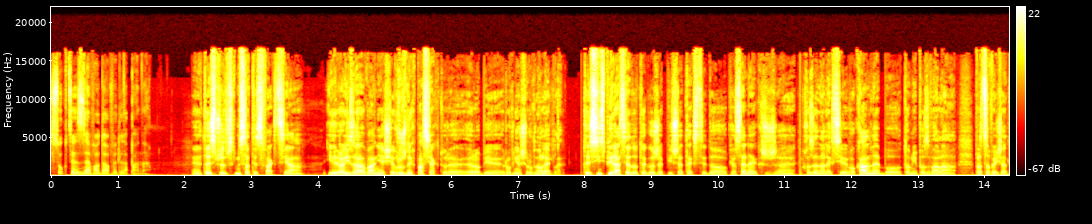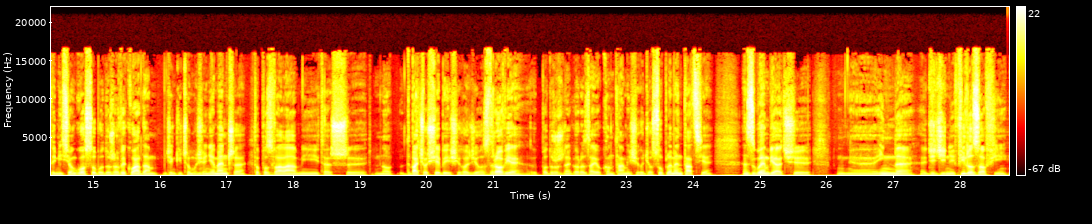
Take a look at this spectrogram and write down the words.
sukces zawodowy dla Pana? E, to jest przede wszystkim satysfakcja i realizowanie się w różnych pasjach, które robię również równolegle. To jest inspiracja do tego, że piszę teksty do piosenek, że chodzę na lekcje wokalne, bo to mi pozwala pracować nad emisją głosu, bo dużo wykładam, dzięki czemu mhm. się nie męczę. To pozwala mi też y, no, dbać o siebie, jeśli chodzi o zdrowie, pod różnego rodzaju kątami, jeśli chodzi o suplementację, zgłębiać y, y, inne dziedziny filozofii,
